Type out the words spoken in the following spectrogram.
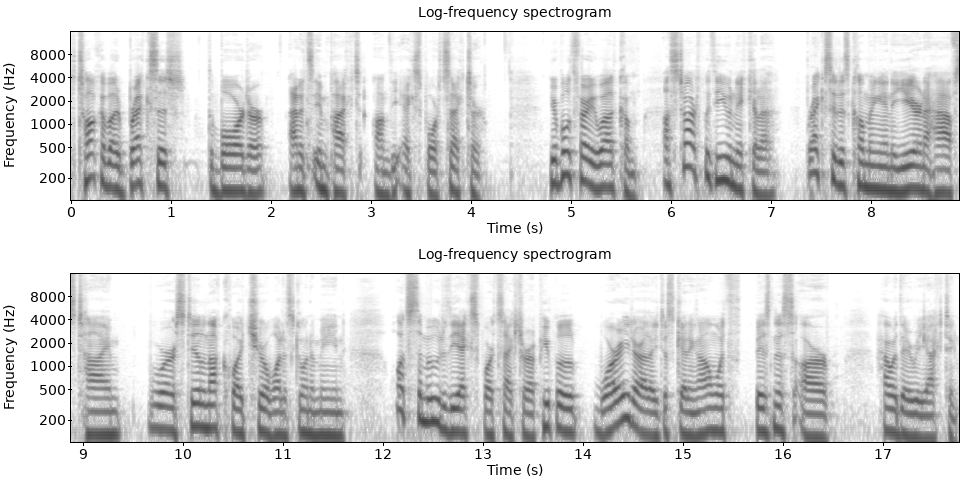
to talk about Brexit, the border, and its impact on the export sector. You're both very welcome. I'll start with you, Nicola. Brexit is coming in a year and a half's time. We're still not quite sure what it's going to mean. What's the mood of the export sector? Are people worried? Or are they just getting on with business? Or how are they reacting?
